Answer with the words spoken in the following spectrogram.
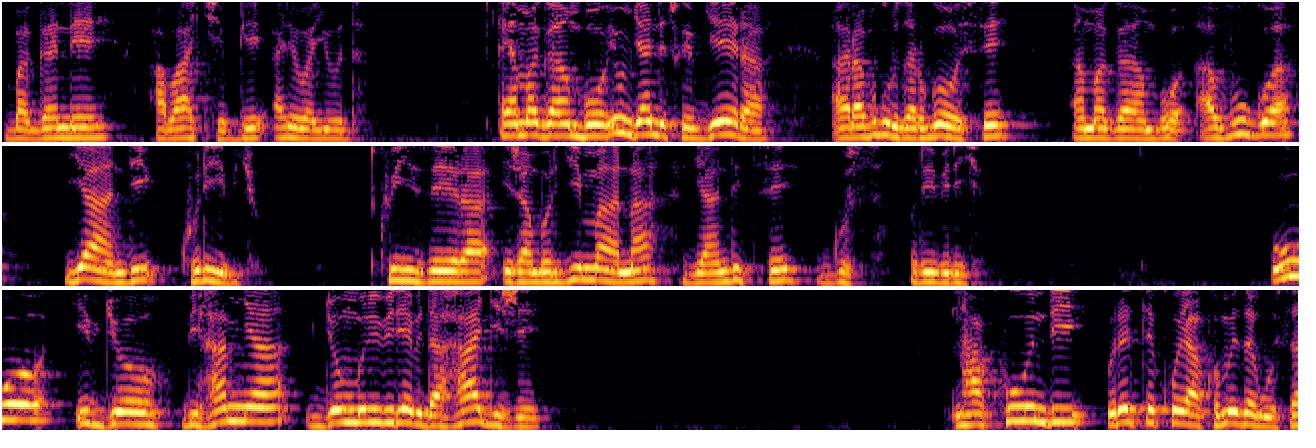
bagane abakebwe ari bayuda. Aya magambo yo mu byanditswe byera aravuguruza rwose amagambo avugwa yandi kuri ibyo. Twizera ijambo ry'imana ryanditse gusa muri biriya uwo ibyo bihamya byo muri biriya bidahagije nta kundi uretse ko yakomeza gusa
